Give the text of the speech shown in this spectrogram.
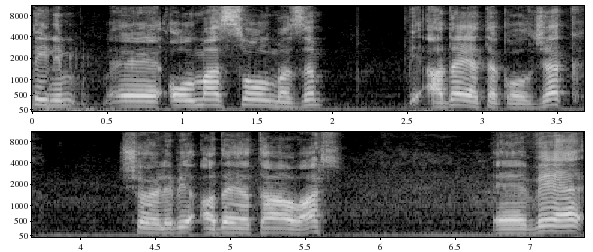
benim e, olmazsa olmazım bir ada yatak olacak. Şöyle bir ada yatağı var. E, ve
